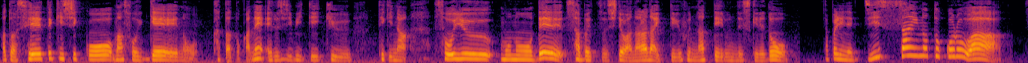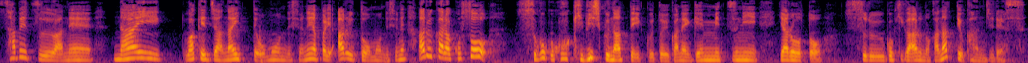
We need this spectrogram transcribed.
あとは性的指向、まあ、そういうゲイの方とかね LGBTQ 的なそういうもので差別してはならないっていうふうになっているんですけれどやっぱりね実際のところは差別はねないわけじゃないって思うんですよね。やっぱりあると思うんですよね。あるからこそすごくこう厳しくなっていくというかね厳密にやろうとする動きがあるのかなっていう感じです。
